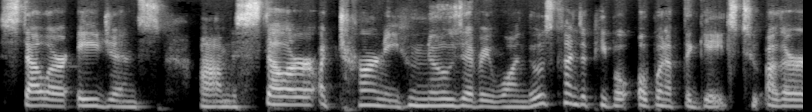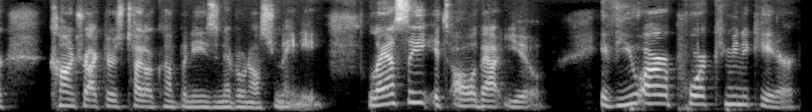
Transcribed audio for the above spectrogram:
stellar agents, um, the stellar attorney who knows everyone, those kinds of people open up the gates to other contractors, title companies, and everyone else you may need. Lastly, it's all about you. If you are a poor communicator,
